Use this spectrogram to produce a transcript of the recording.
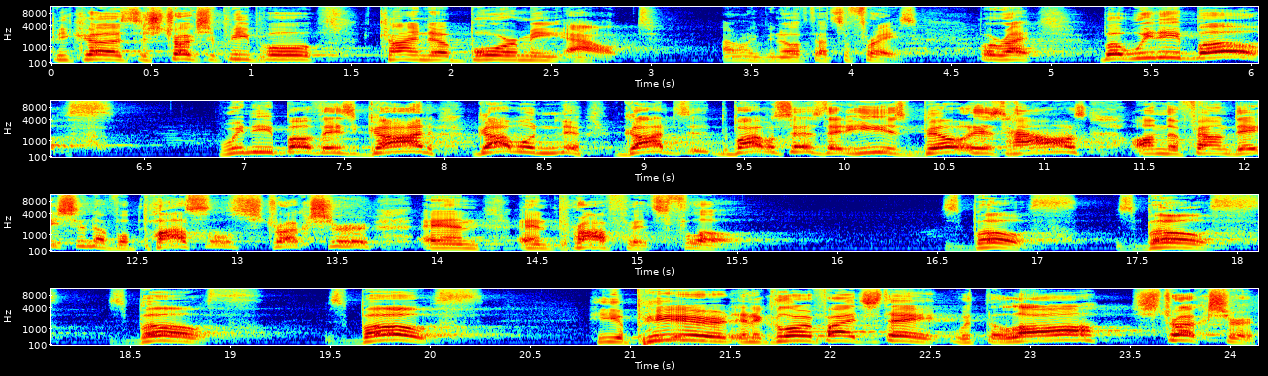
because the structure people kind of bore me out. I don't even know if that's a phrase, but right. But we need both. We need both. It's God, God will, God, the Bible says that He has built His house on the foundation of apostles, structure, and, and prophets flow. It's both. It's both. It's both. It's both. He appeared in a glorified state with the law, structure,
